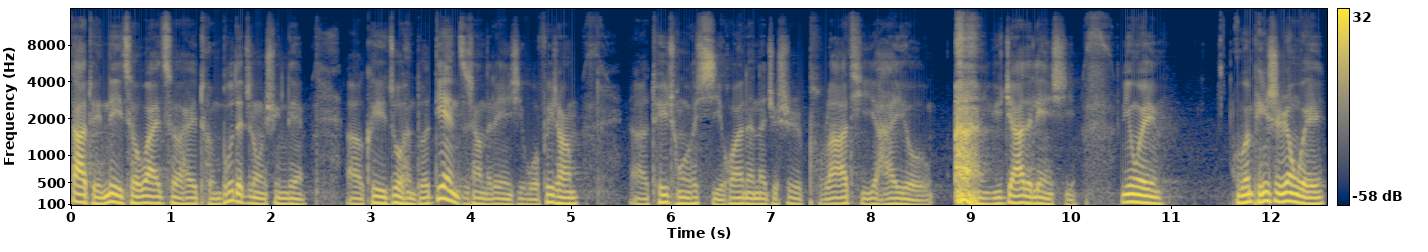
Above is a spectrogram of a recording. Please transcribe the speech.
大腿内侧、外侧还有臀部的这种训练，呃，可以做很多垫子上的练习。我非常呃推崇和喜欢的呢，就是普拉提还有 瑜伽的练习，因为我们平时认为。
